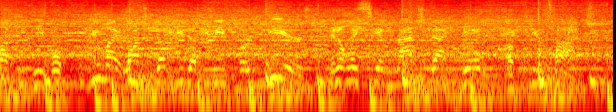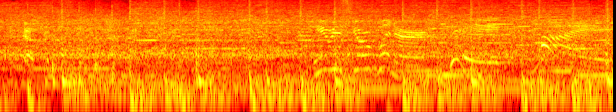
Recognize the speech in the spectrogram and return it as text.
lucky, people. You might watch WWE for years and only see a match that good a few times. Epic. Here is your winner, Big Mike.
